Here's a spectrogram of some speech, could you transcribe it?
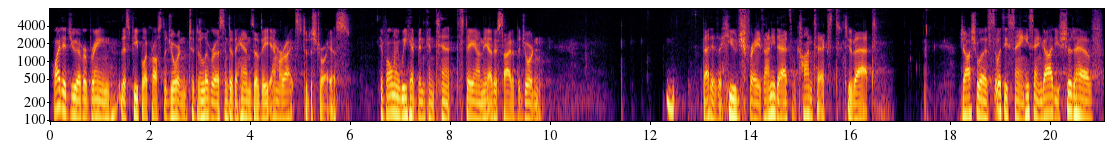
why did you ever bring this people across the Jordan to deliver us into the hands of the Amorites to destroy us? If only we had been content to stay on the other side of the Jordan. That is a huge phrase. I need to add some context to that. Joshua, what's he saying? He's saying, God, you should have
